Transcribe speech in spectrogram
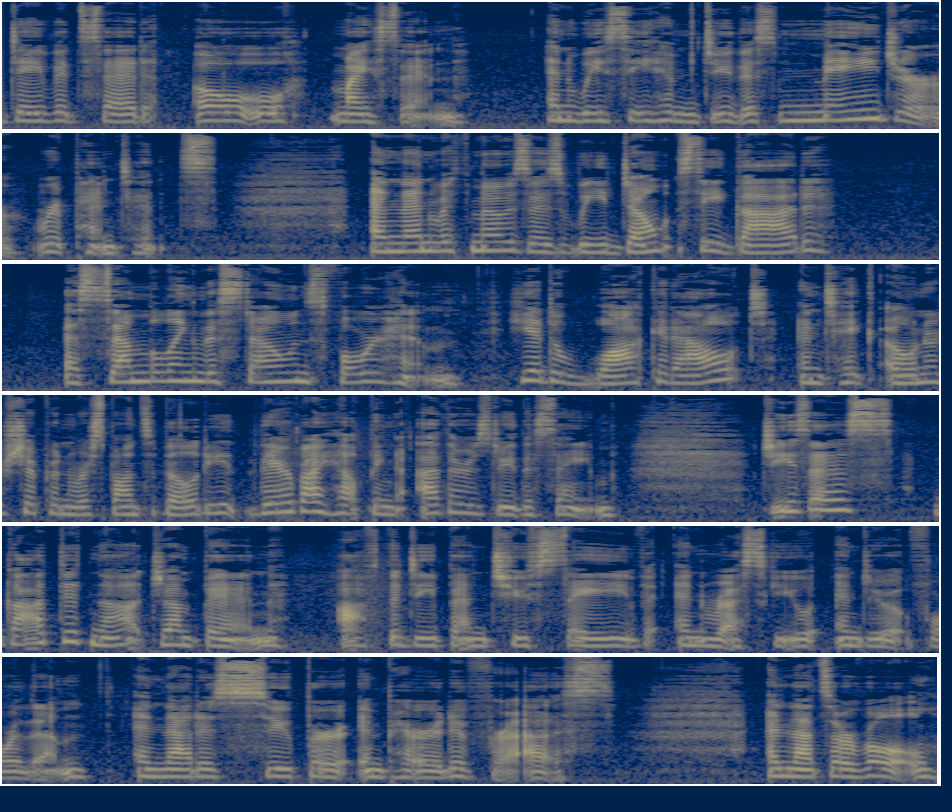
David said, Oh, my sin. And we see him do this major repentance And then with Moses, we don't see God assembling the stones for him. He had to walk it out and take ownership and responsibility, thereby helping others do the same. Jesus, God did not jump in off the deep end to save and rescue and do it for them. And that is super imperative for us. And that's our role.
